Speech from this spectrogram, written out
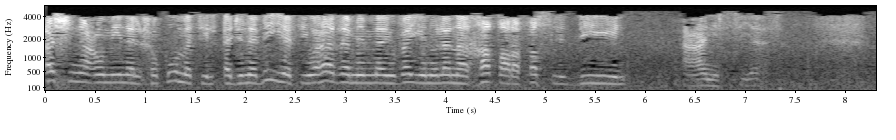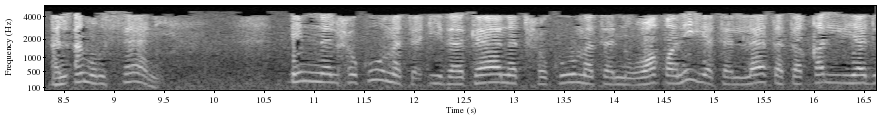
أشنع من الحكومة الأجنبية وهذا مما يبين لنا خطر فصل الدين. عن السياسة. الأمر الثاني إن الحكومة إذا كانت حكومة وطنية لا تتقلد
